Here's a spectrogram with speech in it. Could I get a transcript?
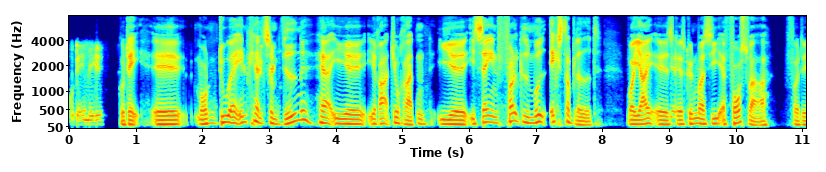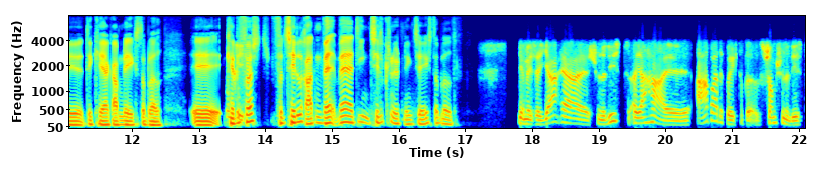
Goddag, Mikkel. Goddag. Øh, Morten, du er indkaldt som vidne her i, øh, i radioretten i, øh, i sagen Folket mod Ekstrabladet, hvor jeg, øh, skal jeg skynde mig at sige, er forsvarer for det, det kære gamle Ekstrablad. Øh, kan Okay. du først fortælle retten, hvad, hvad er din tilknytning til Ekstrabladet? Jamen, altså, jeg er journalist, og jeg har øh, arbejdet på Ekstrabladet som journalist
